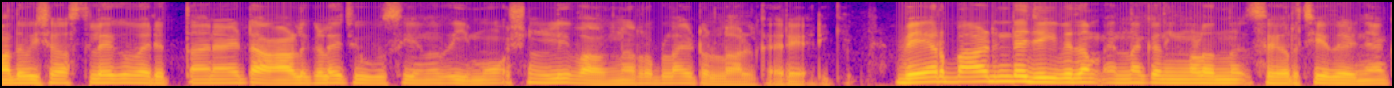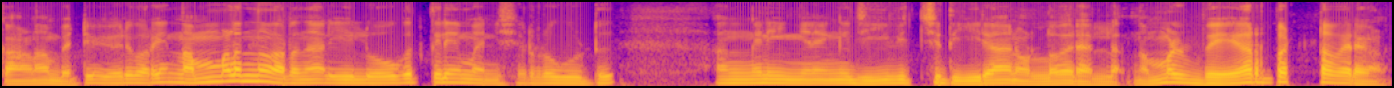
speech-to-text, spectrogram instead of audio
മതവിശ്വാസത്തിലേക്ക് വരുത്താനായിട്ട് ആളുകളെ ചൂസ് ചെയ്യുന്നത് ഇമോഷണലി വൾണറബിൾ ആയിട്ടുള്ള ആൾക്കാരായിരിക്കും വേർപാടിന്റെ ജീവിതം എന്നൊക്കെ നിങ്ങളൊന്ന് സെർച്ച് ചെയ്ത് കഴിഞ്ഞാൽ കാണാൻ പറ്റും. ഇവർ പറയും നമ്മളെന്ന് പറഞ്ഞാൽ ഈ ലോകത്തിലെ മനുഷ്യരുടെ കൂട്ട് അങ്ങനെ ഇങ്ങനെ അങ്ങ് ജീവിച്ച് തീരാനുള്ളവരല്ല. നമ്മൾ വേർപെട്ടവരാണ്.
